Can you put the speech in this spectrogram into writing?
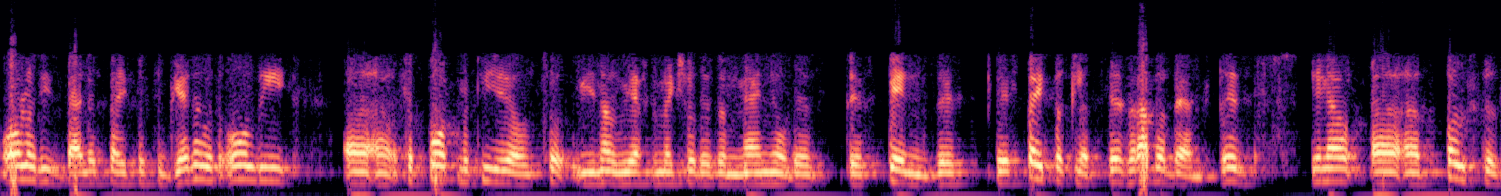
all of these ballot papers together with all the uh, uh, support material. So you know we have to make sure there's a manual, there's there's pens, there's there's paper clips, there's rubber bands, there's you know uh, uh, posters.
